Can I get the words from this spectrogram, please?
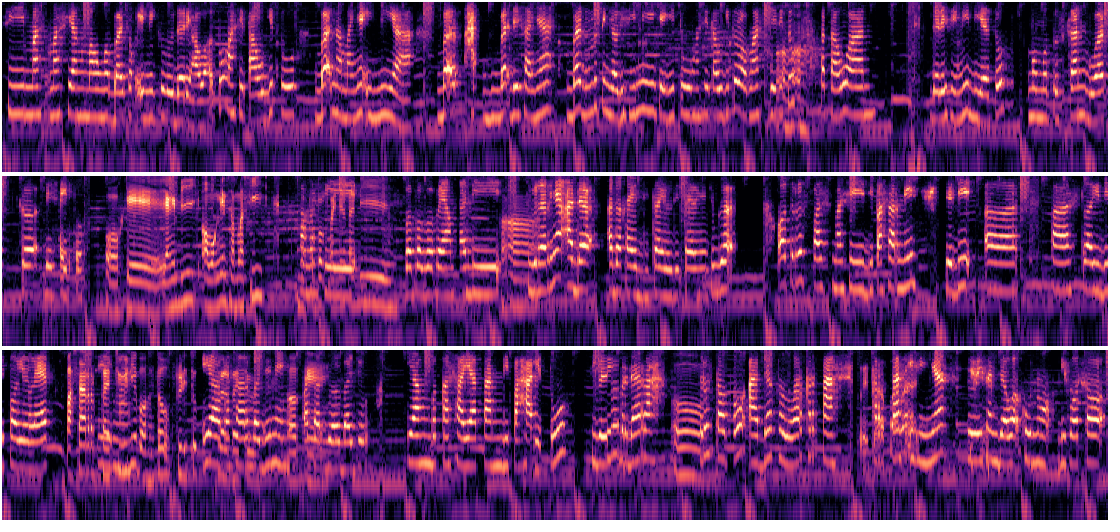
Si mas-mas yang mau ngebacok ini clue dari awal tuh ngasih tahu gitu mbak namanya ini ya mbak mbak desanya mbak dulu tinggal di sini kayak gitu ngasih tahu gitu loh mas jadi tuh Oh. ketahuan dari sini dia tuh memutuskan buat ke desa itu Oke, yang diomongin sama si Sama bapak-bapaknya si- tadi. bapak-bapak yang tadi Ah. sebenarnya ada ada kayak detail-detailnya juga oh terus pas masih di pasar nih jadi eh, pas lagi di toilet Pasar Si baju Mas. ini, Boh. Tuh beli tuh Iya jual pasar baju, nih, Oke. pasar jual baju. Yang bekas sayatan di paha itu tiba-tiba berdarah. Oh. Terus tahu-tahu ada keluar kertas. Kertas isinya tulisan Jawa kuno di foto.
